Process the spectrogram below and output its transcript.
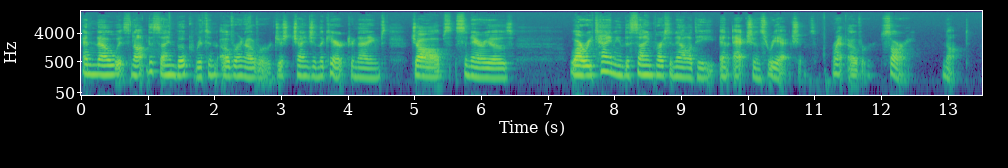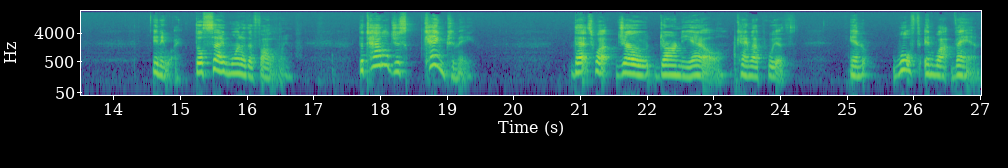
And no, it's not the same book written over and over, just changing the character names, jobs, scenarios, while retaining the same personality and actions reactions. Rant over. Sorry, not. Anyway, they'll say one of the following The title just came to me. That's what John Darnielle came up with in Wolf in White Van,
